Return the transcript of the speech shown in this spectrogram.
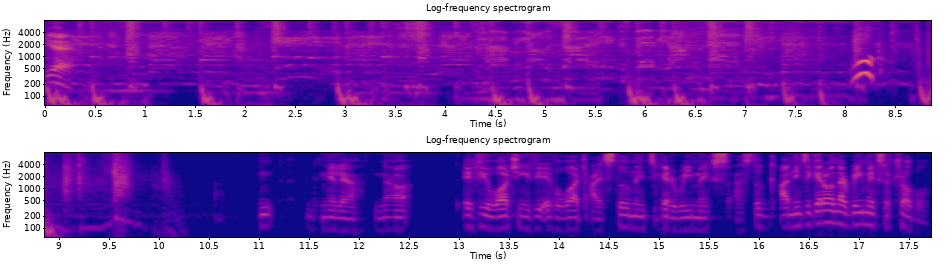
yeah. Daneliya, now if you're watching, if you ever watch, I still need to get a remix. I still I need to get on that remix of Trouble.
